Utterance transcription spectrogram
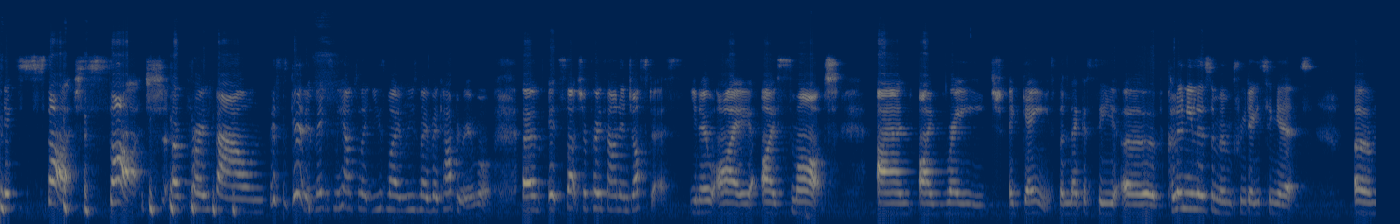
it's such such a profound this is good it makes me have to like use my use my vocabulary more. Um, it's such a profound injustice. You know i i smart and i rage against the legacy of colonialism and predating it. Um,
